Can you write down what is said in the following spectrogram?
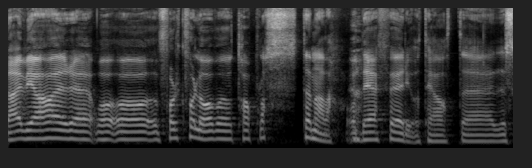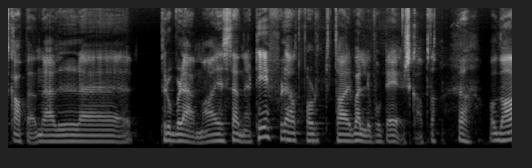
Nei, vi har eh, og, og folk får lov å ta plass til meg, da. Og det fører jo til at eh, det skaper en del eh, problemer i senere tid, fordi at folk tar veldig fort eierskap. da. Ja. Og da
